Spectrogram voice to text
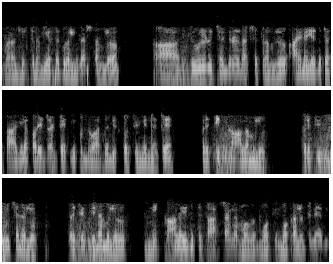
మనం చూస్తున్నాం యోసెప్పు కలిగిన దర్శనంలో ఆ సూర్యుడు చంద్రుడు నక్షత్రములు ఆయన ఎదుట సాగిల పడిందంటే ఇప్పుడు నువ్వు అర్థం చేసుకోవాల్సింది ఏంటంటే ప్రతి కాలములు ప్రతి సూచనలు ప్రతి దినములు నీ కాల ఎదుట సాష్టాంగ మోకాలు ఉంటున్నాయి అవి.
